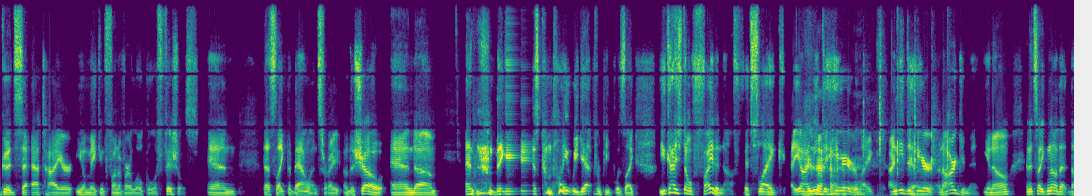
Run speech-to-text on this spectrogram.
good satire you know making fun of our local officials and that's like the balance right of the show and um and the biggest complaint we get from people is like you guys don't fight enough it's like you know, i need to hear like i need to Yeah. hear an argument you know and it's like no that the,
